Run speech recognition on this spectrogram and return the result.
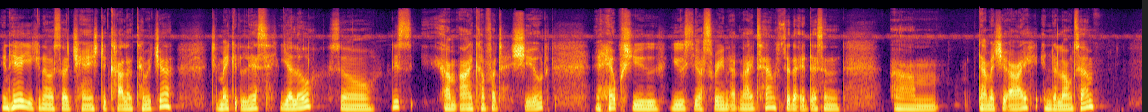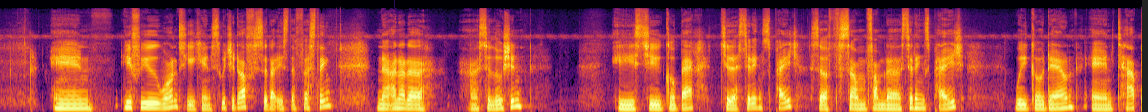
In here, you can also change the color temperature to make it less yellow. So this um, eye comfort shield it helps you use your screen at nighttime so that it doesn't um, damage your eye in the long term. And if you want, you can switch it off. So that is the first thing. Now another uh, solution is to go back to the settings page. So some from the settings page, we go down and tap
